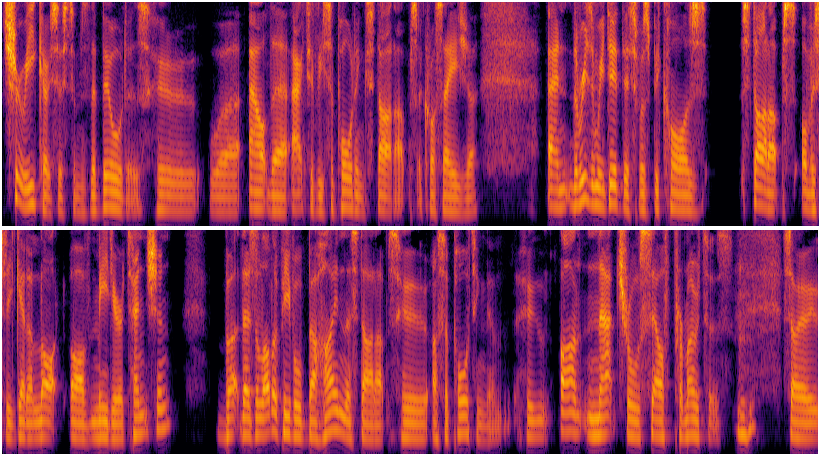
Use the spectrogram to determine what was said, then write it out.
true ecosystems, the builders who were out there actively supporting startups across Asia. And the reason we did this was because startups obviously get a lot of media attention, but there's a lot of people behind the startups who are supporting them who aren't natural self promoters. Mm-hmm. So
